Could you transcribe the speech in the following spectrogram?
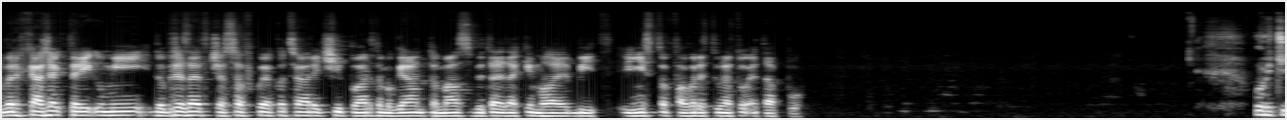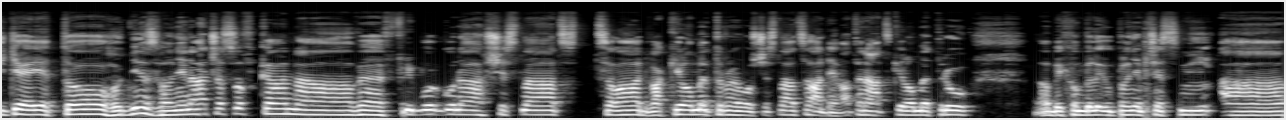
vrchaře, který umí dobře zajet časovku, jako třeba Richie Port nebo Grant Thomas, by tady taky mohli být jiní z favoritů na tu etapu. Určitě je to hodně zvlněná časovka na, ve Friburgu na 16,2 km nebo 16,19 km, abychom byli úplně přesní a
